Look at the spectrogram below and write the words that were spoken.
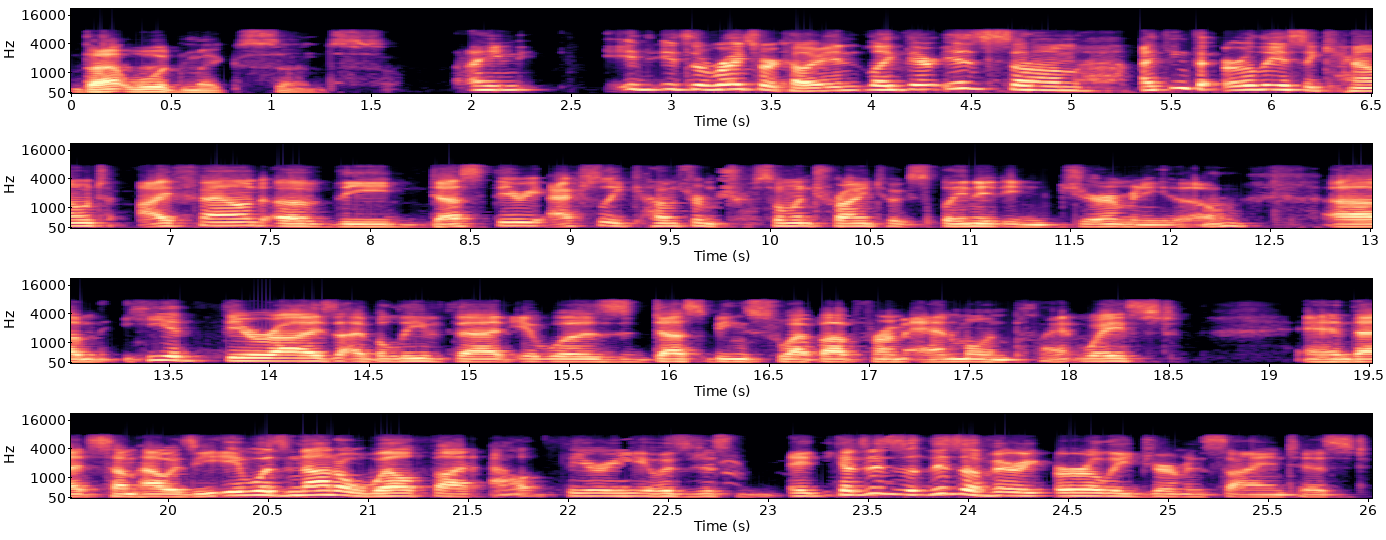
That would make sense. I mean, it, it's a right sort of color, and like there is some. I think the earliest account I found of the dust theory actually comes from tr- someone trying to explain it in Germany, though. Um, he had theorized, I believe, that it was dust being swept up from animal and plant waste, and that somehow is. It was not a well thought out theory. It was just it, because this is this is a very early German scientist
